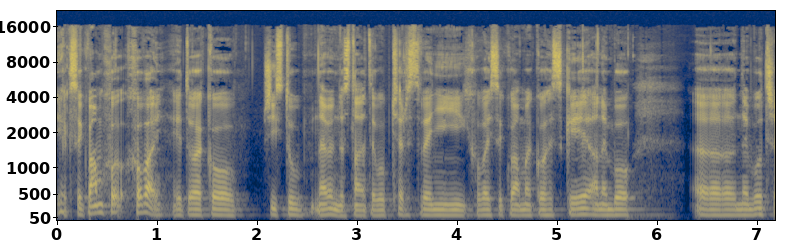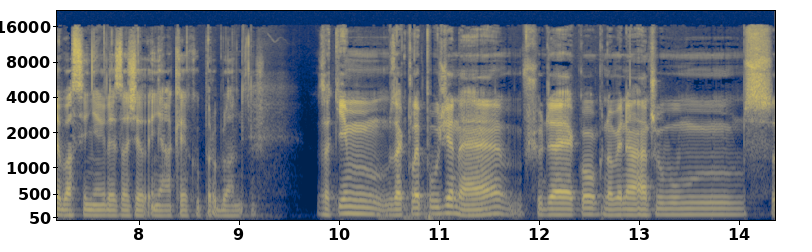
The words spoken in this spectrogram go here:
jak se k vám cho, chovají? Je to jako přístup, nevím, dostanete občerstvení, chovají se k vám jako hezky, anebo, eh, nebo třeba si někde zažil i nějaký jako problém? Zatím zaklepu, že ne. Všude jako k novinářům s,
